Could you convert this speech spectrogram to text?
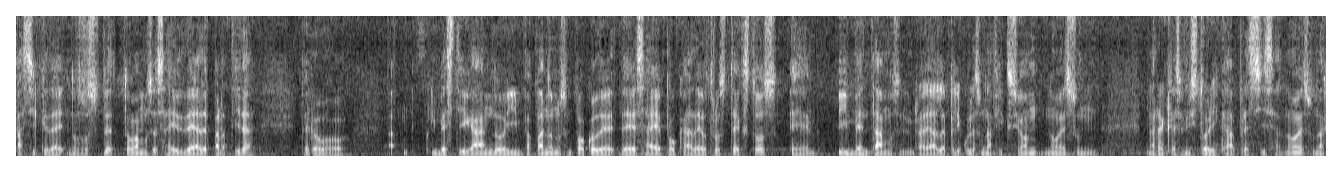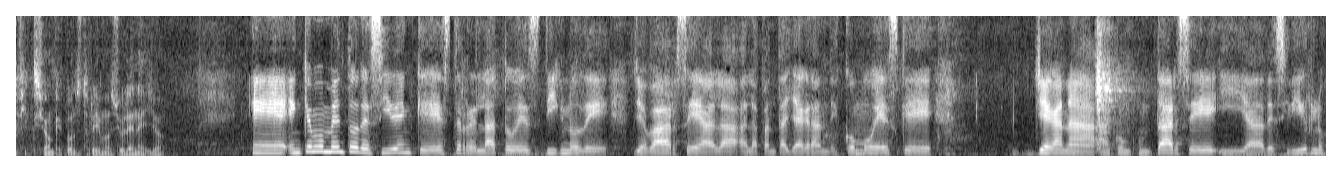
así que nosotros tomamos esa idea de partida, pero investigando y empapándonos un poco de, esa época, de otros textos, eh, inventamos. En realidad la película es una ficción, no es una recreación histórica precisa, ¿no? es una ficción que construimos Julen y yo. Eh, ¿En qué momento deciden que este relato es digno de llevarse a la, pantalla grande? ¿Cómo es que llegan a, conjuntarse y a decidirlo?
